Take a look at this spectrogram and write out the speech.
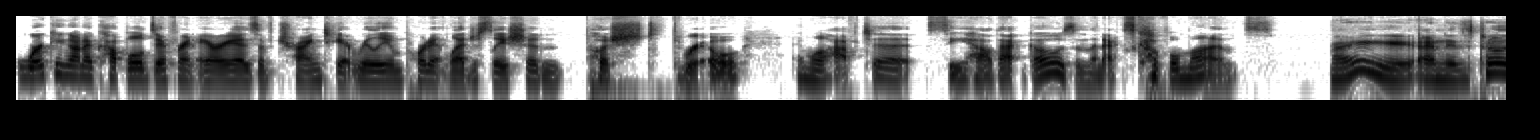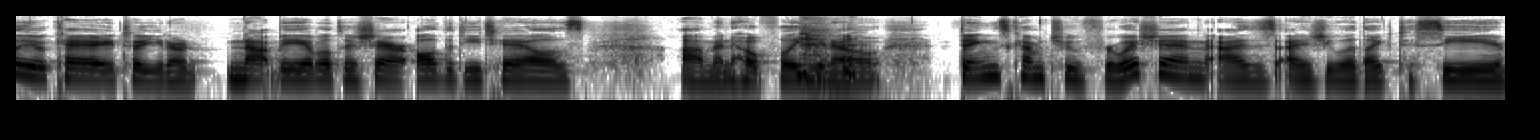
working on a couple different areas of trying to get really important legislation pushed through. And we'll have to see how that goes in the next couple months. Right. And it's totally okay to, you know, not be able to share all the details. Um, and hopefully, you know, things come to fruition as as you would like to see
